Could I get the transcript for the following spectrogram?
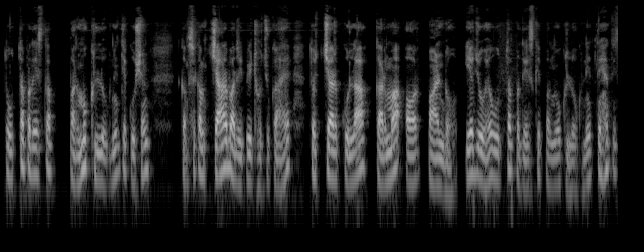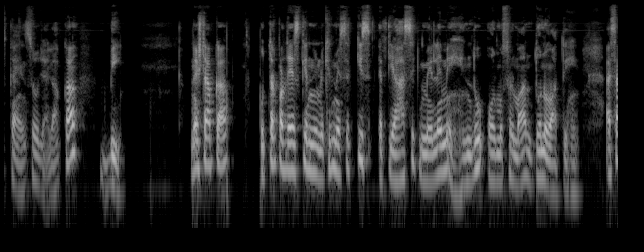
तो उत्तर प्रदेश का प्रमुख लोक नृत्य क्वेश्चन कम से कम चार बार रिपीट हो चुका है तो चरकुला, कर्मा और पांडो ये जो है उत्तर प्रदेश के प्रमुख लोक नृत्य हैं तो इसका आंसर हो जाएगा आपका बी नेक्स्ट आपका, उत्तर प्रदेश के निम्नलिखित में से किस ऐतिहासिक मेले में हिंदू और मुसलमान दोनों आते हैं? ऐसा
